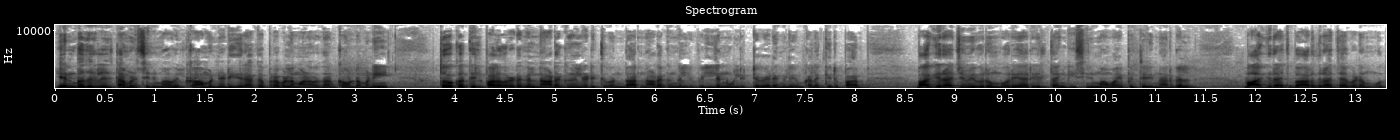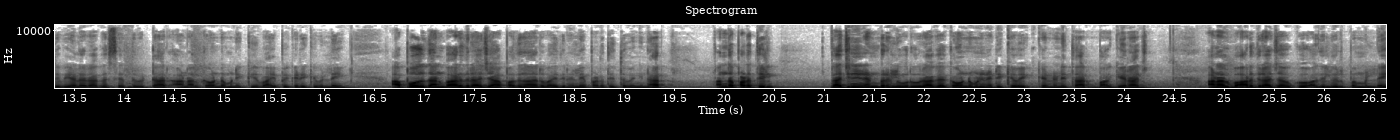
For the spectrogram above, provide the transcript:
எண்பதுகளில் தமிழ் சினிமாவில் காமெடி நடிகராக பிரபலமானவர் தான் கவுண்டமணி. துவக்கத்தில் பல வருடங்கள் நாடகங்கள் நடித்து வந்தார். நாடகங்களில் வில்லன் உள்ளிட்ட வேடங்களையும் கலக்கியிருப்பார். பாக்யராஜும் இவரும் ஒரே அறையில் தங்கி சினிமா வாய்ப்பு தேடினார்கள். பாக்யராஜ் பாரதிராஜாவிடம் உதவியாளராக சேர்ந்து விட்டார். ஆனால் கவுண்டமணிக்கு வாய்ப்பு கிடைக்கவில்லை. அப்போதுதான் பாரதி ராஜா பதினாறு வயது நிலை படத்தை துவங்கினார். அந்த படத்தில் ரஜினி நண்பர்கள் ஒருவராக கவுண்டமணி நடிக்க வைக்க நினைத்தார் பாக்யராஜ். ஆனால் பாரதி ராஜாவுக்கோ அதில் விருப்பமில்லை.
